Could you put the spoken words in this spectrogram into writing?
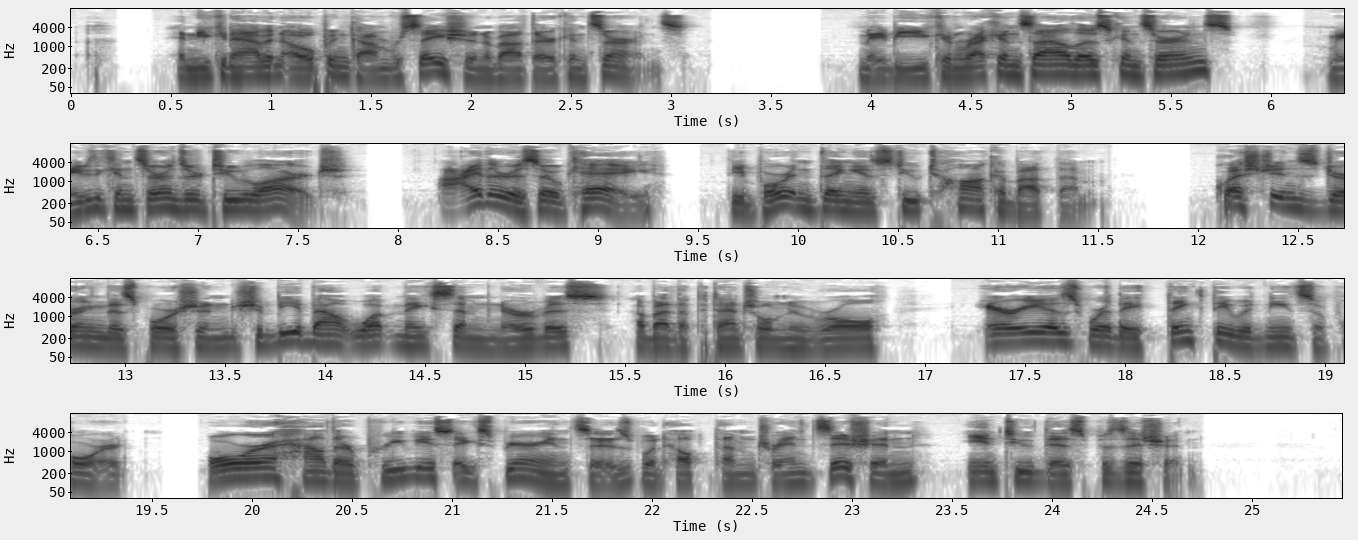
and you can have an open conversation about their concerns. Maybe you can reconcile those concerns. Maybe the concerns are too large. Either is okay. The important thing is to talk about them. Questions during this portion should be about what makes them nervous about the potential new role, areas where they think they would need support, or how their previous experiences would help them transition into this position.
